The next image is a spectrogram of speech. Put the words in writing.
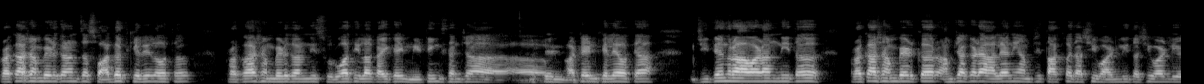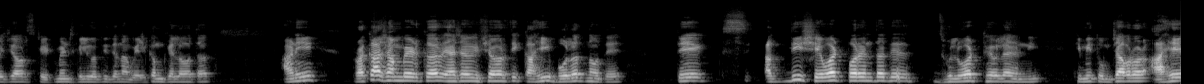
प्रकाश आंबेडकरांचं स्वागत केलेलं होतं. प्रकाश आंबेडकरांनी सुरुवातीला काही काही मीटिंग्स त्यांच्या अटेंड केल्या. होत्या. जितेंद्र आव्हाडांनी तर प्रकाश आंबेडकर आमच्याकडे आल्याने आमची ताकद अशी वाढली तशी वाढली याच्यावर स्टेटमेंट्स केली होती त्यांना वेलकम केलं होतं. आणि प्रकाश आंबेडकर ह्याच्या विषयावरती काही बोलत नव्हते. ते अगदी शेवटपर्यंत ते झुलवत ठेवलं यांनी की मी तुमच्याबरोबर आहे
